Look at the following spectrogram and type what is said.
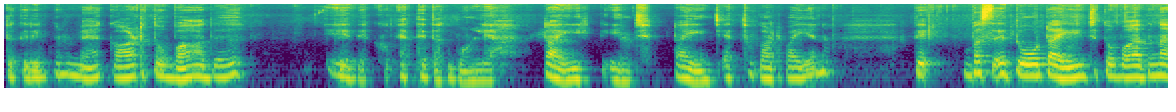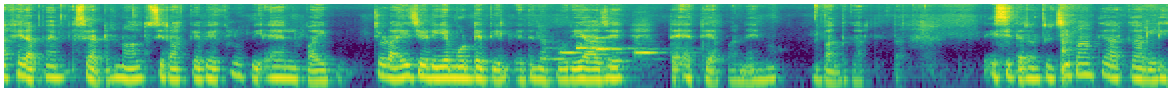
ਤਕਰੀਬਨ ਮੈਂ ਕਾਟ ਤੋਂ ਬਾਅਦ ਇਹ ਦੇਖੋ, ਇੱਥੇ ਤੱਕ ਬੁਣ ਲਿਆ 2.5 ਇੰਚ 2.5 ਇੰਚ, ਇੱਥੋਂ ਕਾਟ ਪਾਈ ਹੈ ਨਾ। ਤੇ ਬਸ ਇਹ 2 2.5 ਇੰਚ ਤੋਂ ਬਾਅਦ ਨਾ ਫਿਰ ਆਪਾਂ ਸਵੈਟਰ ਨਾਲ ਤੁਸੀਂ ਰੱਖ ਕੇ ਵੇਖ ਲਓ ਵੀ ਇਹ ਲੰਬਾਈ, ਚੌੜਾਈ ਜਿਹੜੀ ਹੈ ਮੋਢੇ ਦੀ, ਇਹਦੇ ਨਾਲ ਪੂਰੀ ਆ ਜੇ ਤੇ ਇੱਥੇ ਆਪਾਂ ਨੇ ਇਹਨੂੰ ਬੰਦ ਕਰ ਦਿੱਤਾ। ਤੇ ਇਸੇ ਤਰ੍ਹਾਂ ਦੂਜੀ ਬਾਂਹ ਤਿਆਰ ਕਰ ਲਈ।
